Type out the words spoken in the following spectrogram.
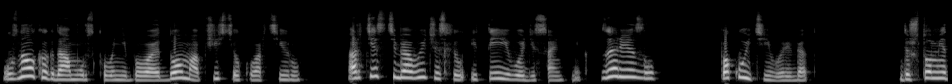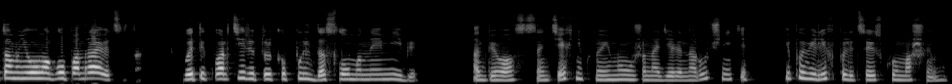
Узнал, когда Амурского не бывает дома, обчистил квартиру. Артист тебя вычислил, и ты его десантник. Зарезал. Пакуйте его, ребят. Да что мне там у него могло понравиться-то? В этой квартире только пыль да сломанная мебель. Отбивался сантехник, но ему уже надели наручники и повели в полицейскую машину.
